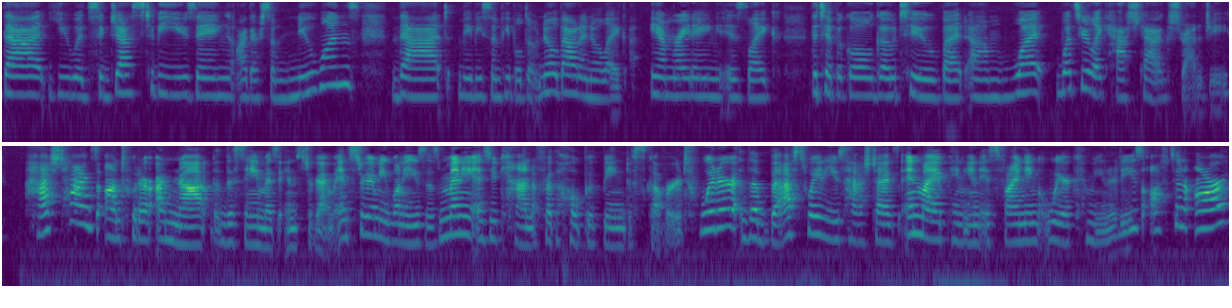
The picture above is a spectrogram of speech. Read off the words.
that you would suggest to be using? Are there some new ones that maybe some people don't know about? I know like am writing is like the typical go-to, but um, what what's your like hashtag strategy? Hashtags on Twitter are not the same as Instagram. Instagram, you want to use as many as you can for the hope of being discovered. Twitter, the best way to use hashtags, in my opinion, is finding where communities often are.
